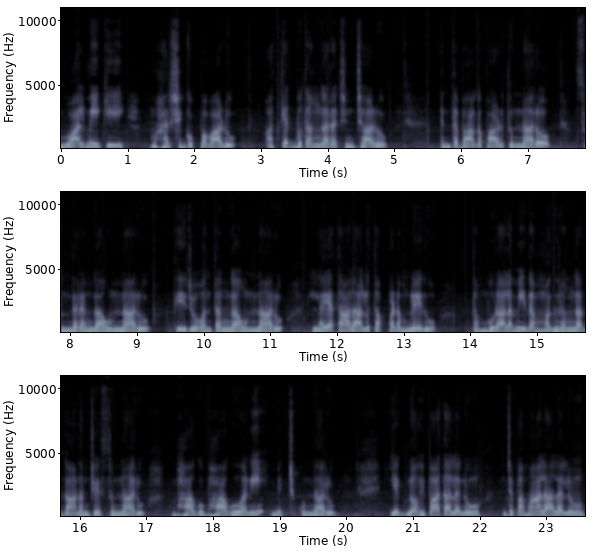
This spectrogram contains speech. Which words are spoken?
వాల్మీకి మహర్షి గొప్పవాడు అత్యద్భుతంగా రచించారు. ఎంత బాగా పాడుతున్నారో సుందరంగా ఉన్నారు తేజోవంతంగా ఉన్నారు లయతాళాలు తప్పడం లేదు. తంబురాల మీద మధురంగా గానం చేస్తున్నారు. బాగు భాగు అని మెచ్చుకున్నారు. యజ్ఞో విపాతాలను జపమాలాలను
